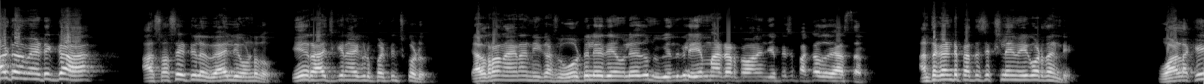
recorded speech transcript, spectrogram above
ఆటోమేటిక్గా ఆ సొసైటీలో వాల్యూ ఉండదు. ఏ రాజకీయ నాయకుడు పట్టించుకోడు. ఎలరా నాయన నీకు అసలు ఓటు లేదు ఏం లేదు నువ్వు ఎందుకు ఏం మాట్లాడతావు అని చెప్పేసి పక్కకు చేస్తారు అంతకంటే పెద్ద శిక్షలు ఏమి వేయకూడదండి. వాళ్ళకి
